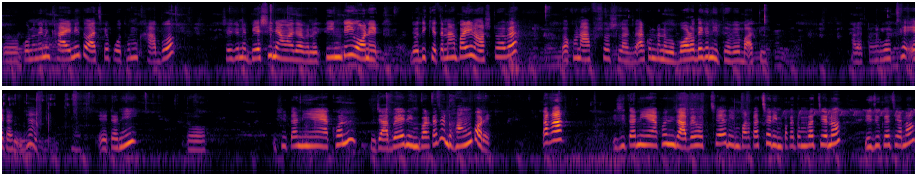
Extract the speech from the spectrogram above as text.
তো কোনোদিন খাইনি, তো আজকে প্রথম খাব। সেই জন্য বেশি নেওয়া যাবে না। তিনটেই অনেক। যদি খেতে না পারি, নষ্ট হবে, তখন আফসোস লাগবে। আর কোনটা নেব? বড় দেখে নিতে হবে, বাতি। আর একটা নেব হচ্ছে এটা নিই হ্যাঁ? এটা নিই। তো সীতা নিয়ে এখন যাবে রিম্পার কাছে, ঢং করে। টাকা! ঈশিতা নিয়ে এখন যাবে হচ্ছে রিম্পার কাছে। রিম্পাকে তোমরা চেনো, রিজুকে চেনো।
